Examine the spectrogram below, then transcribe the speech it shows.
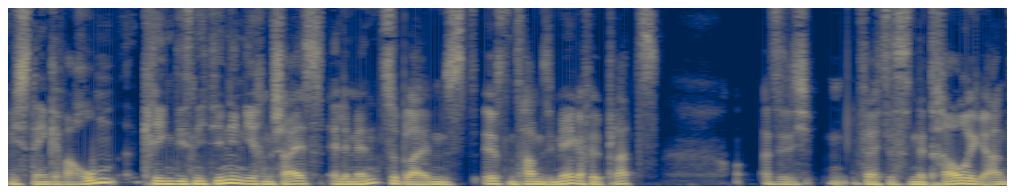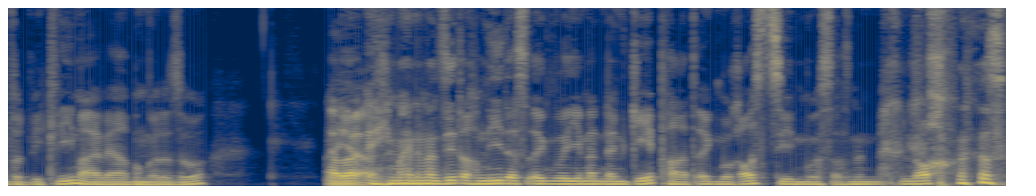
ich denke, warum kriegen die es nicht hin, in ihrem scheiß Element zu bleiben? Erstens haben sie mega viel Platz. Also ich, vielleicht ist es eine traurige Antwort wie Klimaerwerbung oder so. Aber naja. ich meine, man sieht auch nie, dass irgendwo jemand einen Gepard irgendwo rausziehen muss aus einem Loch so.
